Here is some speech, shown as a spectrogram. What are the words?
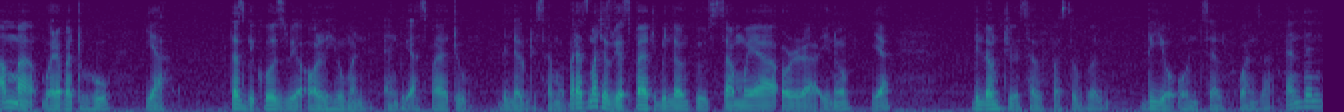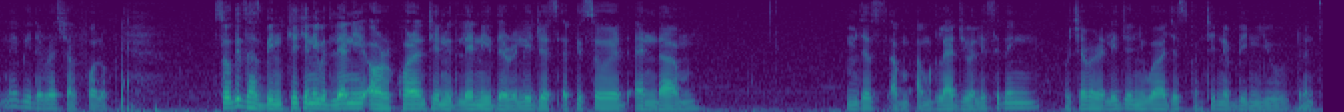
i'm a whatever to who. Yeah that's because we are all human and we aspire to belong to somewhere. But as much as we aspire to belong to somewhere or uh, you know yeah belong to yourself first of all. Be your own self wanza and then maybe the rest shall follow. So this has been kicking it with lenny or quarantine with lenny the religious episode. And um i'm just i'm, I'm glad you are listening. Whichever religion you are just continue being you. Don't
